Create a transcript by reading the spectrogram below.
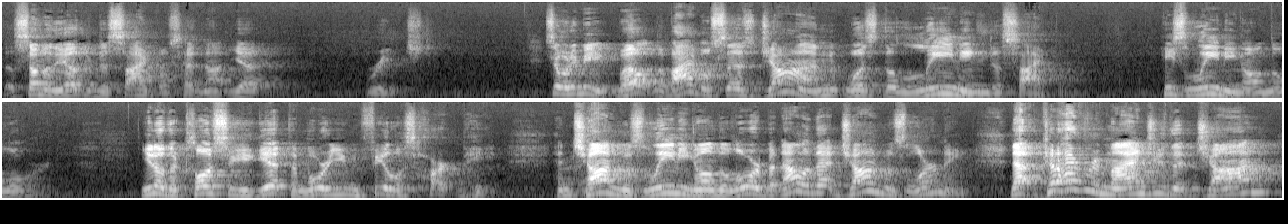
that some of the other disciples had not yet reached. So, what do you mean? Well, the Bible says John was the leaning disciple. He's leaning on the Lord. You know, the closer you get, the more you can feel his heartbeat. And John was leaning on the Lord, but not only that, John was learning. Now, could I remind you that John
